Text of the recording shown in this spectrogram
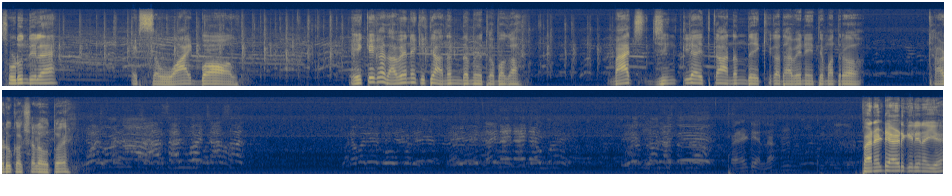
सोडून दिलाय. इट्स अ वाईट बॉल एकेका धाव्याने किती आनंद मिळतो बघा. मॅच जिंकल्या इतका आनंद एकेका धाव्याने इथे मात्र खेळाडू कक्षाला होतोय. पॅनल्टी ऍड केली नाहीये.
